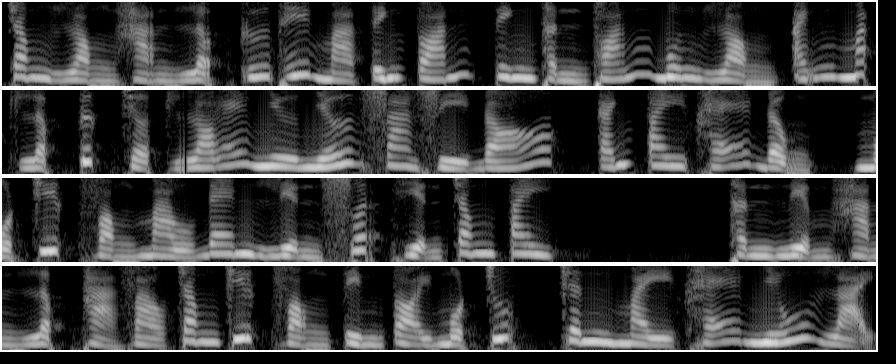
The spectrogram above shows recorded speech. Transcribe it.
Trong lòng hàn lập cứ thế mà tính toán tinh thần thoáng buông lỏng ánh mắt lập tức chợt lóe như nhớ ra gì đó, cánh tay khẽ động, một chiếc vòng màu đen liền xuất hiện trong tay. Thần niệm hàn lập thả vào trong chiếc vòng tìm tòi một chút, chân mày khẽ nhíu lại.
